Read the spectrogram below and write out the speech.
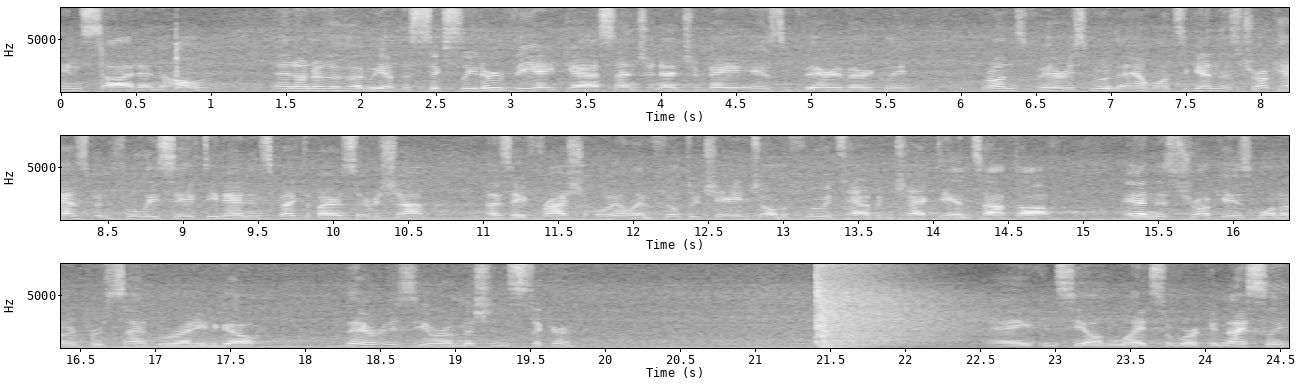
inside and out. And under the hood, we have the six liter V8 gas engine. Engine bay is very, very clean, runs very smooth. And once again, this truck has been fully safetied and inspected by our service shop. Has a fresh oil and filter change. All the fluids have been checked and topped off. And this truck is 100% ready to go. There is your emissions sticker. And you can see all the lights are working nicely.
